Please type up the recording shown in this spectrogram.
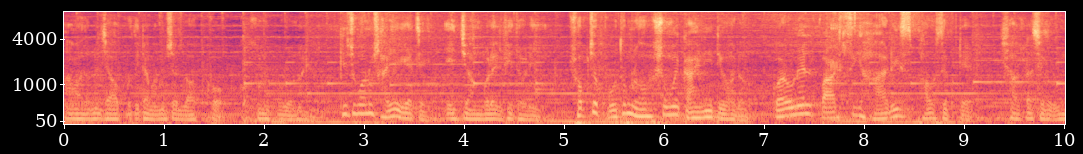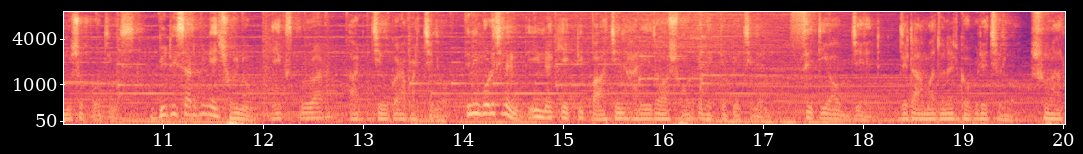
আমাদের যাওয়া প্রতিটা মানুষের লক্ষ্য কখনো পূরণ হয়নি। কিছু মানুষ হারিয়ে গেছে এই জঙ্গলের ভিতরেই। সবচেয়ে প্রথম রহস্যময় কাহিনীটি হলো কর্নেল পার্সি হারিস ফাউসেপ্টের সালটা ছিল উনিশশো পঁচিশ। ব্রিটিশ আর্মির এই সৈন্য, এক্সপ্লোরার আর জিওগ্রাফার ছিল। তিনি বলেছিলেন, তিনি নাকি একটি প্রাচীন হারিয়ে যাওয়া শহরকে দেখতে পেয়েছিলেন, সিটি অফ জেড, যেটা আমাজনের গভীরে ছিল, সোনার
